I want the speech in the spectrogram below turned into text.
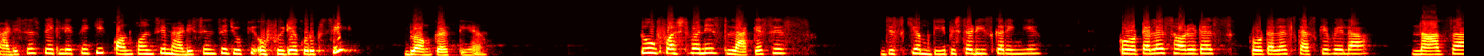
मेडिसिन देख लेते हैं कि कौन कौन सी मेडिसिन है जो कि ओफीडिया ग्रुप से बिलोंग करती हैं। तो फ़र्स्ट वन इज़ लैकेसिस जिसकी हम डीप स्टडीज़ करेंगे। Crotalus horridus Crotalus cascavella Naja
